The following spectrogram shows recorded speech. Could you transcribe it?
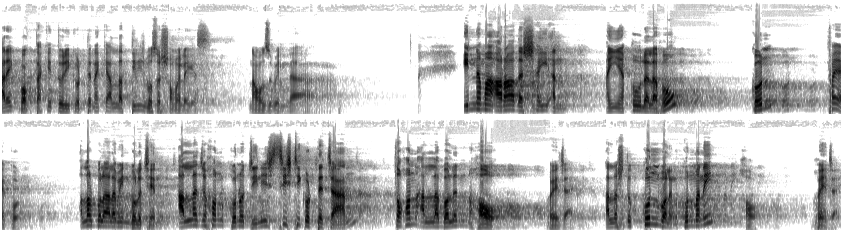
আরেক বক্তাকে তৈরি করতে নাকি আল্লাহ তিরিশ বছর সময় লেগেছে। নওয়াজুবিল্লাহ ইন্নামা আরাদা শাইআন কোন ফায়াকুন। আল্লাহ আলমিন বলেছেন, আল্লাহ যখন কোনো জিনিস সৃষ্টি করতে চান, তখন আল্লাহ বলেন হও, হয়ে যায়। আল্লাহ শুধু কোন বলেন, কোন মানে হও, হয়ে যায়।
